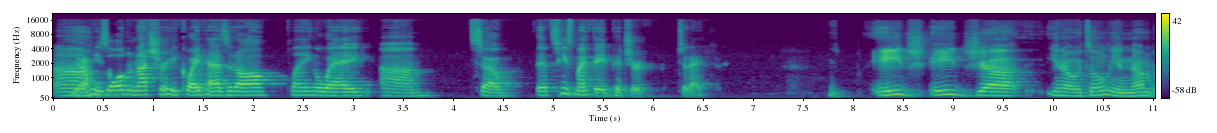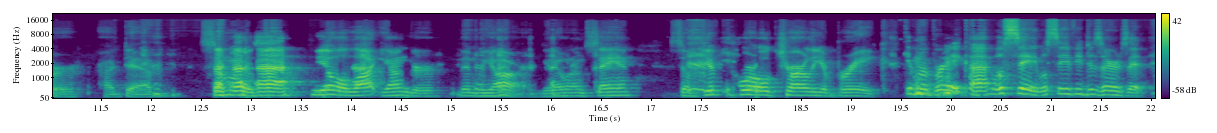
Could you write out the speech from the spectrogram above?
Um, yeah. He's old. I'm not sure he quite has it all playing away. Um, so that's he's my fade pitcher today age age uh you know it's only a number uh, deb some of us feel a lot younger than we are you know what i'm saying? So give poor old charlie a break. Give him a break huh? We'll see. We'll see if he deserves it.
